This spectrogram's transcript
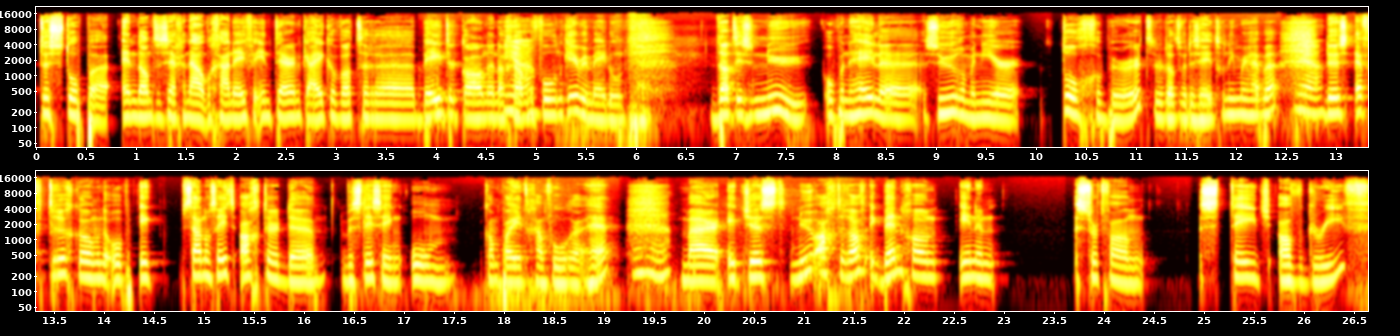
te stoppen en dan te zeggen, nou, we gaan even intern kijken wat er eh, beter kan en dan gaan Ja. we de volgende keer weer meedoen. Dat is nu op een hele zure manier toch gebeurd, doordat we de zetel niet meer hebben. Ja. Dus even terugkomende op, ik sta nog steeds achter de beslissing om campagne te gaan voeren. Hè? Mhm. Maar it just, nu achteraf, ik ben gewoon in een soort van stage of grief,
